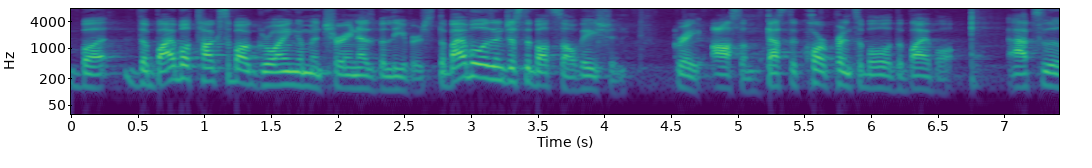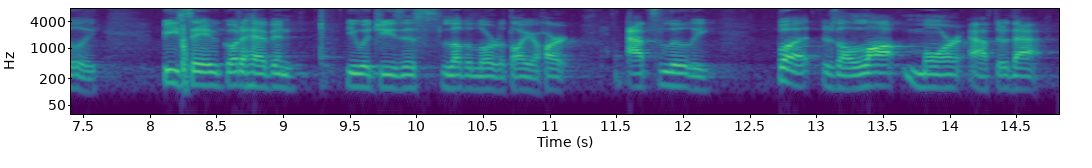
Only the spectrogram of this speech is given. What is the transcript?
but the Bible talks about growing and maturing as believers. The Bible isn't just about salvation. Great, awesome. That's the core principle of the Bible. Absolutely. Be saved, go to heaven, be with Jesus, love the Lord with all your heart. Absolutely. But there's a lot more after that.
